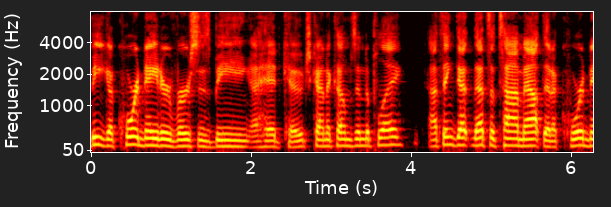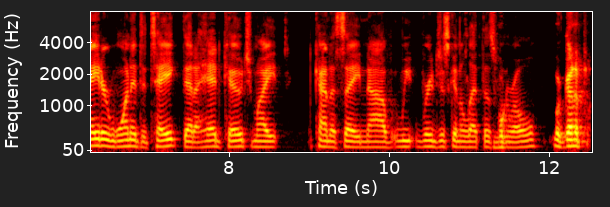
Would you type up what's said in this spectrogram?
being a coordinator versus being a head coach kind of comes into play. I think that that's a timeout that a coordinator wanted to take that a head coach might kind of say, "Nah, we we're just going to let this one roll." We're going to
